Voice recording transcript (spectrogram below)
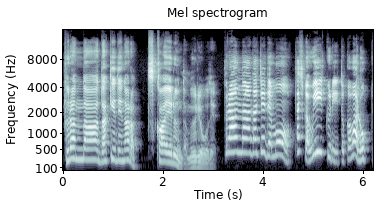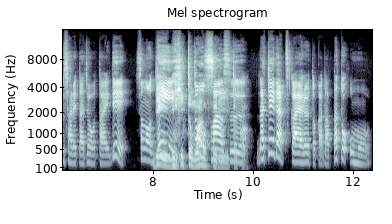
プランナーだけでなら使えるんだ、無料で。プランナーだけでも、確かウィークリーとかはロックされた状態で、そのデデイイリーととマンスマンスリーとか。だけが使えるとかだったと思う。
